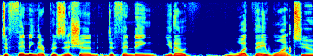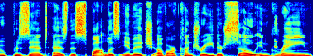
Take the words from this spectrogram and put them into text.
defending their position, defending, you know, what they want to present as this spotless image of our country. They're so ingrained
